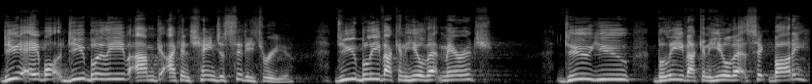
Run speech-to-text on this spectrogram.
Do you, able, do you believe I'm, I can change a city through you? Do you believe I can heal that marriage? Do you believe I can heal that sick body?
